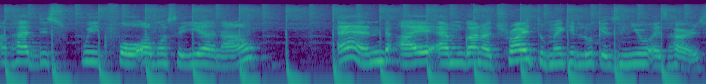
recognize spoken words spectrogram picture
I've had this wig for almost a year now and I am gonna try to make it look as new as hers.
